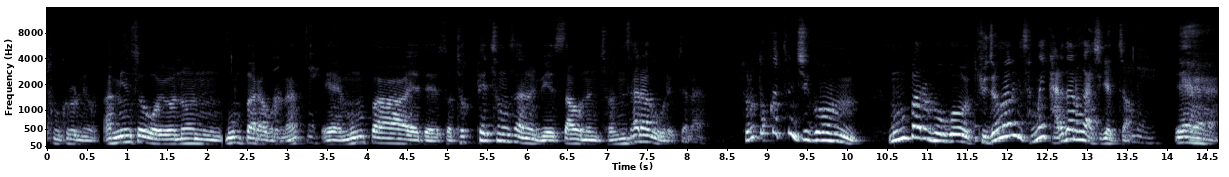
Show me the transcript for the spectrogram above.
참 그러네요. 안민석 의원은 문바라고 그러나? 네. 예, 문바에 대해서 적폐 청산을 위해 싸우는 전사라고 그랬잖아요. 서로 똑같은 지금 문바를 보고 규정하는 게 상당히 다르다는 거 아시겠죠? 네. 예,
